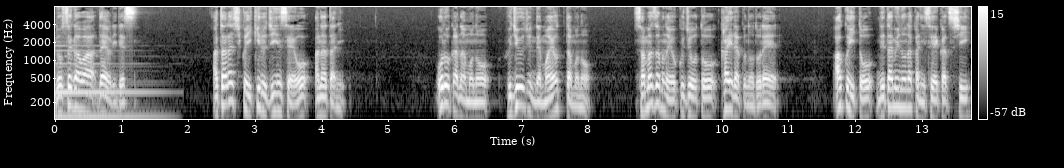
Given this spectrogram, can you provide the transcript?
野瀬川だよりです。新しく生きる人生をあなたに。愚かなもの不従順で迷ったものさまざまな欲情と快楽の奴隷悪意と妬みの中に生活し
